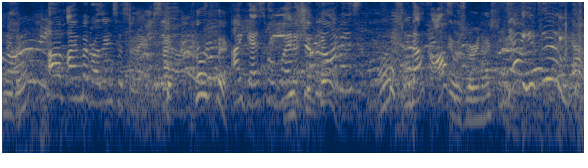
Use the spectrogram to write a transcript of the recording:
family there? Um, I have my brother and sister there. So. Perfect. I guess we'll plan You a trip in. August. Awesome. That's awesome. It was very nice to meet you. Yeah, you too. Yeah.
